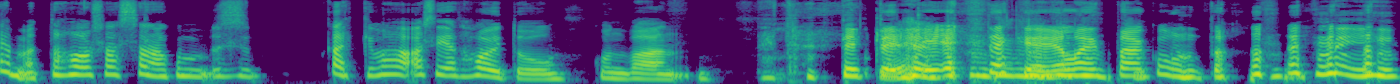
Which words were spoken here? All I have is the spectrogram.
En mä tuohon osaa sanoa, kun siis kaikki vähän asiat hoituu, kun vaan Tekee. tekee, tekee ja laittaa kuntoon. niin.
